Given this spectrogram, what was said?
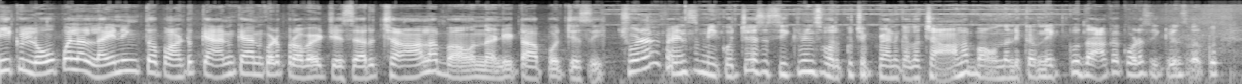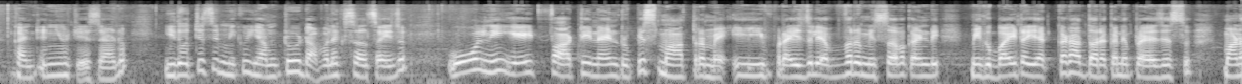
మీకు లోపల లైనింగ్తో పాటు క్యాన్ క్యాన్ కూడా ప్రొవైడ్ చేశారు. చాలా బాగుందండి టాప్ వచ్చేసి. చూడండి ఫ్రెండ్స్ మీకు వచ్చేసి సీక్వెన్స్ వర్క్ చెప్పాను కదా చాలా బాగుందండి. ఇక్కడ నెక్ దాకా కూడా సీక్వెన్స్ వర్క్ కంటిన్యూ చేశాడు. ఇది వచ్చేసి మీకు M two double XL size only eight forty nine rupees మాత్రమే. ఈ ప్రైజులు ఎవ్వరు మిస్ అవ్వకండి. మీకు బయట ఎక్కడా దొరకని ప్రైజెస్. మన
